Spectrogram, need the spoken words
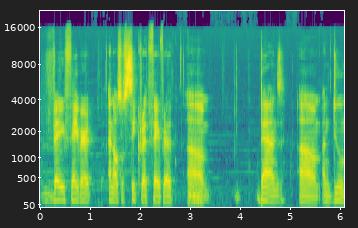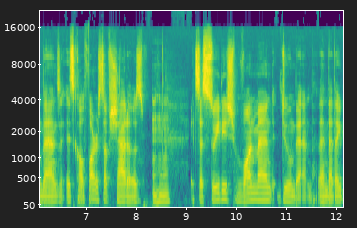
very favorite and also secret favorite um, bands um, and doom bands is called Forest of Shadows. Mm-hmm. It's a Swedish one-man doom band, and that I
